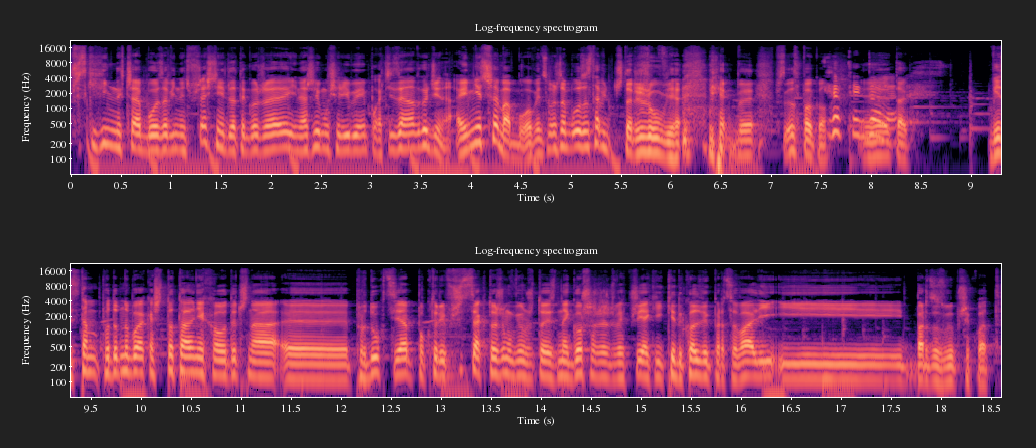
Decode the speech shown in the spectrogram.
wszystkich innych trzeba było zawinąć wcześniej, dlatego że inaczej musieliby im płacić za nadgodzinę, a im nie trzeba było, więc można było zostawić cztery żółwie, jakby wszystko spoko. Ja e, tak. Więc tam podobno była jakaś totalnie chaotyczna yy, produkcja, po której wszyscy aktorzy mówią, że to jest najgorsza rzecz, przy jakiej kiedykolwiek pracowali i bardzo zły przykład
